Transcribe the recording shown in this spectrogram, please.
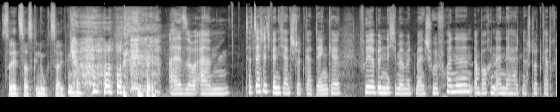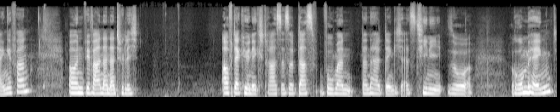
So, jetzt hast du genug Zeit gehabt. Also, ähm, tatsächlich, wenn ich an Stuttgart denke, früher bin ich immer mit meinen Schulfreundinnen am Wochenende halt nach Stuttgart reingefahren. Und wir waren dann natürlich auf der Königstraße, so das, wo man dann halt, denke ich, als Teenie so rumhängt.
